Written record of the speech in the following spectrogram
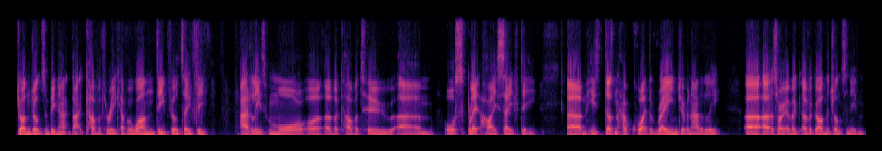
Gardner Johnson being that, that cover three, cover one, deep field safety. Adderley's more of a cover two um, or split high safety. Um, he doesn't have quite the range of an Adley, uh, uh, sorry, of a, of a Gardner Johnson even.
